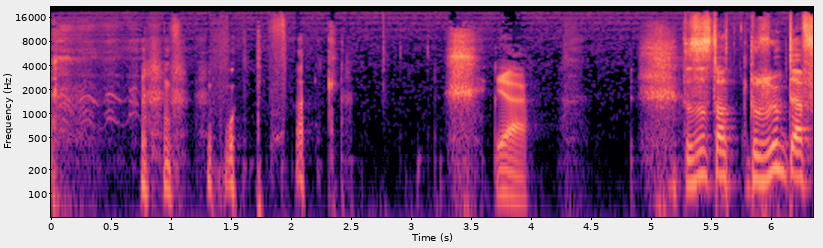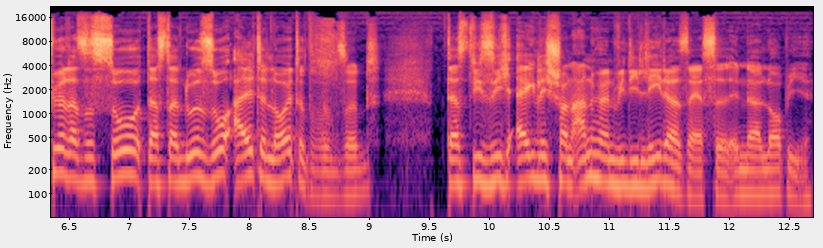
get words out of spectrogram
What the fuck? Ja. Das ist doch berühmt dafür, dass es so, dass da nur so alte Leute drin sind, dass die sich eigentlich schon anhören wie die Ledersessel in der Lobby.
